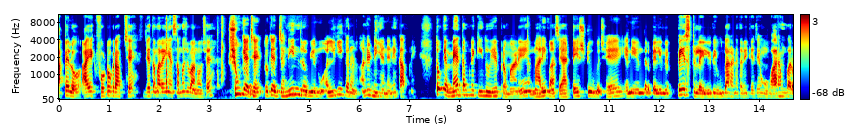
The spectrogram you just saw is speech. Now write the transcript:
આપેલો આ એક ફોટોગ્રાફ છે જે તમારે અહીંયા સમજવાનો છે. શું કે છે? તો કે જનીન દ્રવ્યનું અલગીકરણ અને ડીએનએની કાપણી. તો કે મેં તમને કીધું એ પ્રમાણે મારી પાસે આ ટેસ્ટ ટ્યુબ છે. એની અંદર પેલી મેં પેસ્ટ લઈ લીધી. ઉદાહરણ તરીકે જે હું વારંવાર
